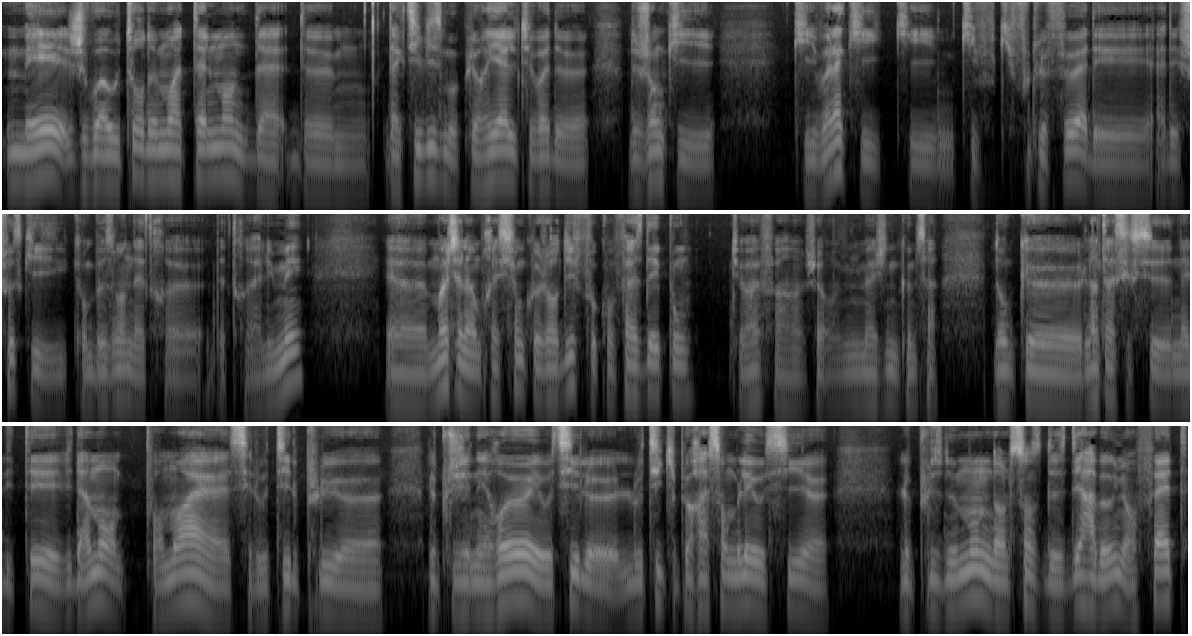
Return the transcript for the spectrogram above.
mais je vois autour de moi tellement d'activisme au pluriel, tu vois, de, de gens qui, qui voilà qui, qui, qui, foutent le feu à des, à des choses qui, qui ont besoin d'être d'être allumées. moi, j'ai l'impression qu'aujourd'hui, il faut qu'on fasse des ponts. Tu vois, enfin, je m'imagine comme ça. Donc, l'intersectionnalité, évidemment, pour moi, c'est l'outil le plus, le plus généreux et aussi l'outil qui peut rassembler aussi le plus de monde dans le sens de se dire ah bah oui mais en fait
